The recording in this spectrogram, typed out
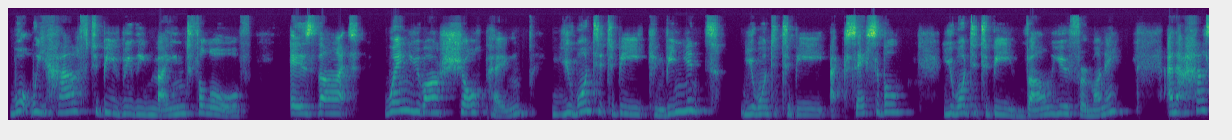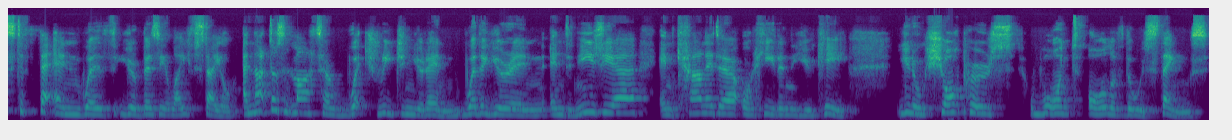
what we have to be really mindful of is that when you are shopping, you want it to be convenient, you want it to be accessible, you want it to be value for money, and it has to fit in with your busy lifestyle. And that doesn't matter which region you're in, whether you're in Indonesia, in Canada, or here in the UK. You know, shoppers want all of those things.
